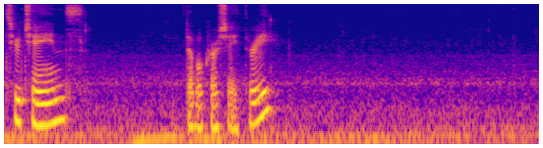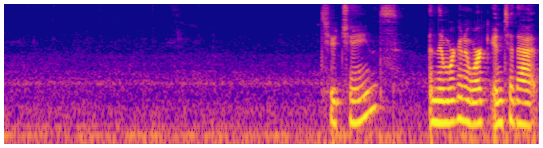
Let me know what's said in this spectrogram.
two chains, double crochet three, two chains, and then we're gonna work into that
